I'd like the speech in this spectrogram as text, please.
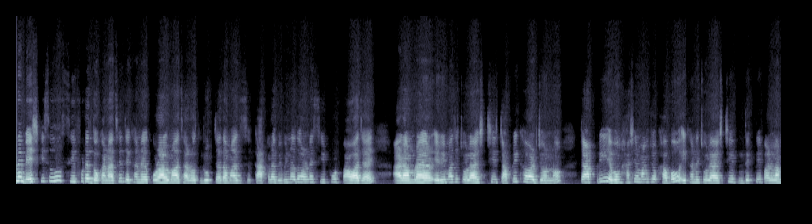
এখানে বেশ কিছু সি ফুডের দোকান আছে যেখানে কোরাল মাছ আরও রূপচাঁদা মাছ কাঁকড়া বিভিন্ন ধরনের সি ফুড পাওয়া যায়। আর আমরা এরই মাঝে চলে আসছি চাপড়ি খাওয়ার জন্য। চাপড়ি এবং হাঁসের মাংস খাব। এখানে চলে আসছি, দেখতেই পারলাম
